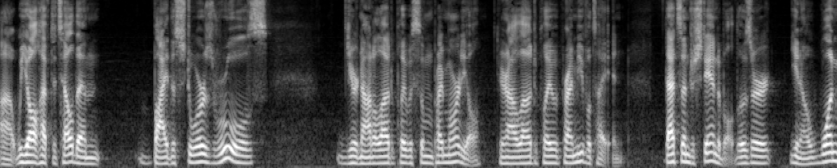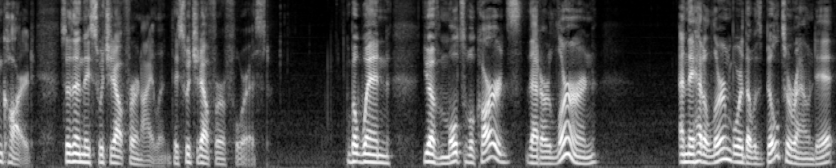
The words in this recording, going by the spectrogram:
uh, we all have to tell them by the store's rules, you're not allowed to play with Sylvan Primordial. You're not allowed to play with Primeval Titan. That's understandable. Those are, you know, one card. So then they switch it out for an island. They switch it out for a forest. But when you have multiple cards that are learn, and they had a learn board that was built around it,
